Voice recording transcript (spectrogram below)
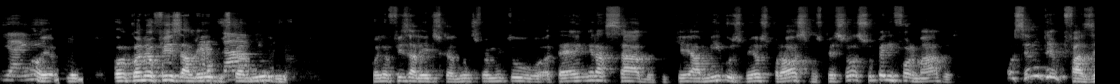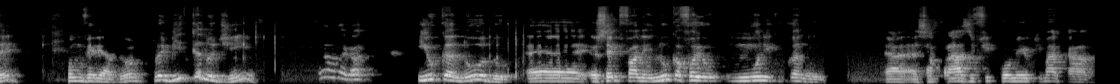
E aí. Eu, eu, quando eu fiz a lei dos canudos, quando eu fiz a lei dos canudos, foi muito até engraçado, porque amigos meus próximos, pessoas super informadas, você não tem o que fazer como vereador, proibido canudinho. É um negócio... E o canudo, é, eu sempre falei, nunca foi um único canudo. É, essa frase ficou meio que marcada.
